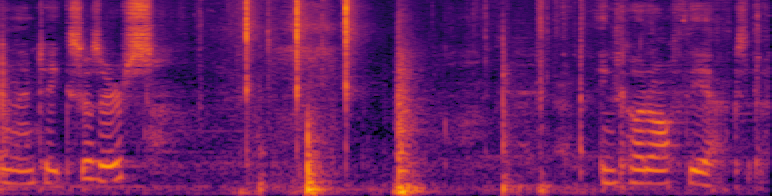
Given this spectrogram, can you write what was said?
And then take scissors and cut off the excess.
